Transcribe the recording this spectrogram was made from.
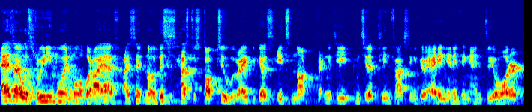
as I was reading more and more about IF, I said, no, this has to stop too, right? Because it's not technically considered clean fasting if you're adding anything into your water.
